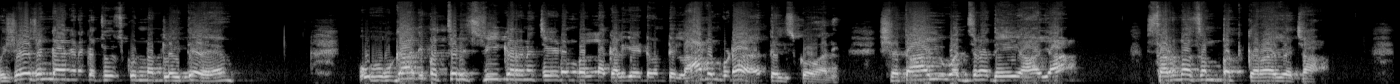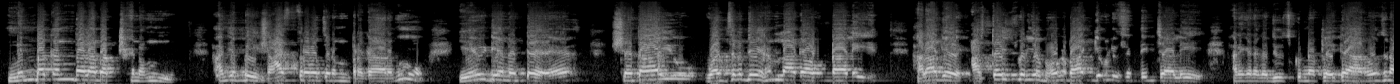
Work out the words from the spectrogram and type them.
విశేషంగా గనక చూసుకున్నట్లయితే ఉగాది పచ్చడి స్వీకరణ చేయడం వల్ల కలిగేటువంటి లాభం కూడా తెలుసుకోవాలి. శతాయు వజ్రదేయాయ సర్వ సంపత్కరాయ చ. నింబకందల భక్షణం. అని చెప్పి శాస్త్రవచనం ప్రకారము ఏమిటి అనంటే శతాయు వజ్రదేహం లాగా ఉండాలి అలాగే అష్టైశ్వర్య భోగభాగ్యములు సిద్ధించాలి అని కనుక చూసుకున్నట్లయితే ఆ రోజున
